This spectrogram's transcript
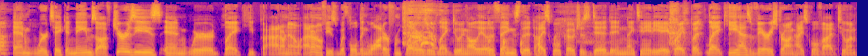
and we're taking names off jerseys and we're like he I don't know. I don't know if he's withholding water from players or like doing all the other things that high school coaches did in 1988, right? But like he has a very strong high school vibe to him.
